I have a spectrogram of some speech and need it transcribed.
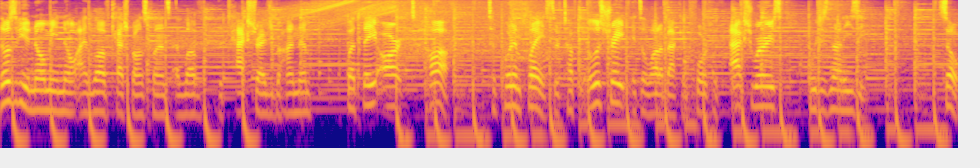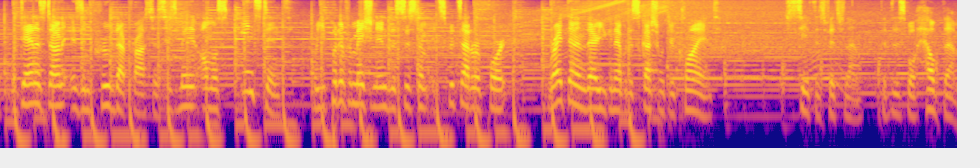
those of you who know me know I love cash balance plans. I love the tax strategy behind them, but they are tough to put in place. They're tough to illustrate. It's a lot of back and forth with actuaries, which is not easy. So, what Dan has done is improve that process. He's made it almost instant where you put information into the system, it spits out a report. Right then and there, you can have a discussion with your client see if this fits for them, if this will help them.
